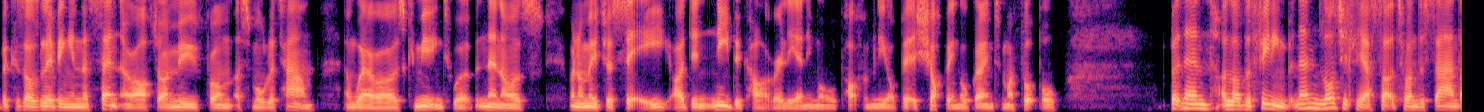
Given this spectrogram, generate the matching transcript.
because I was living in the centre after I moved from a smaller town and where I was commuting to work. But then I was when I moved to a city, I didn't need the car really anymore, apart from the odd bit of shopping or going to my football. But then I love the feeling. But then logically, I started to understand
